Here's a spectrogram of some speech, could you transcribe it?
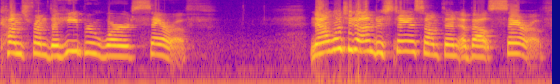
comes from the Hebrew word seraph. Now, I want you to understand something about seraph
